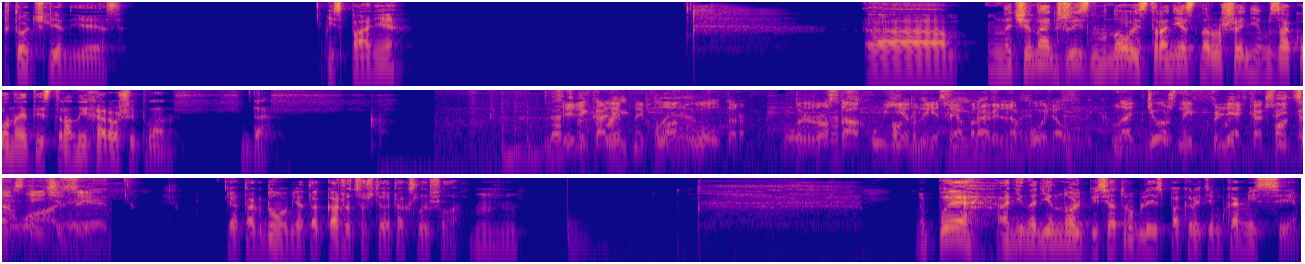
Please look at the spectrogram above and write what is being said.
Кто член ЕС? Испания. Начинать жизнь в новой стране с нарушением закона этой страны хороший план. Да. Великолепный план, Уолтер. Просто охуенный, если я правильно понял. Надежный, блядь, как швейцарские часы. Я так думаю, мне так кажется, что я так слышала. Угу. П110 50 рублей с покрытием комиссии.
